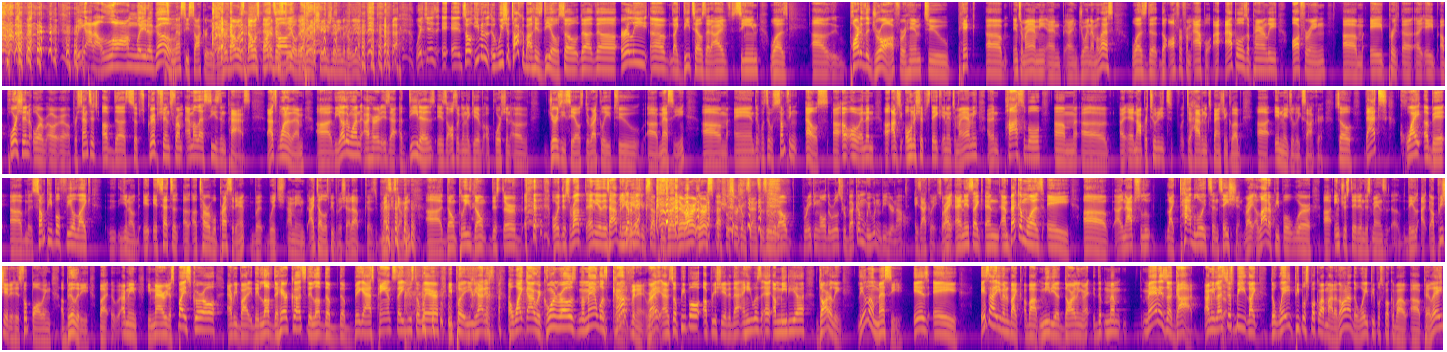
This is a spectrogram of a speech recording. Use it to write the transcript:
we got a long way to go. Messy soccer league. I heard that was that was part of That's all his deal. They were gonna change the name of the league. which is it, it- so even we should talk about his deal so the the early uh like details that i've seen was uh part of the draw for him to pick um inter miami and and join mls was the the offer from apple apple's apparently offering um, a, per, uh, a a portion or, or a percentage of the subscriptions from MLS Season Pass. That's one of them. Uh, the other one I heard is that Adidas is also going to give a portion of jersey sales directly to uh, Messi. Um, and there was there was something else. Uh, oh, oh, and then uh, obviously ownership stake in Inter Miami, and then possible um, uh, an opportunity to, to have an expansion club uh, in Major League Soccer. So that's quite a bit. Um, some people feel like you know, it, it sets a, a, a terrible precedent, but which I mean, I tell those people to shut up because Messi's coming. uh, don't please don't disturb or disrupt any of this happening. You got to make exceptions, right? There are there are special circumstances, and without breaking all the rules for Beckham, we wouldn't be here now. Exactly. right. And it's like and and Beckham was a uh an absolute like tabloid sensation, right? A lot of people were uh, interested in this man's. Uh, they appreciated his footballing ability, but I mean, he married a Spice Girl. Everybody they loved the haircuts. They loved the the big ass pants they used to wear. he put he had his a white guy with cornrows. My man was confident, right? And so people appreciated that, and he was a, a media darling. Lionel Messi is a it's not even like about media darling, right? The man is a god. I mean, let's just be like the way people spoke about Maradona, the way people spoke about uh, Pele.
